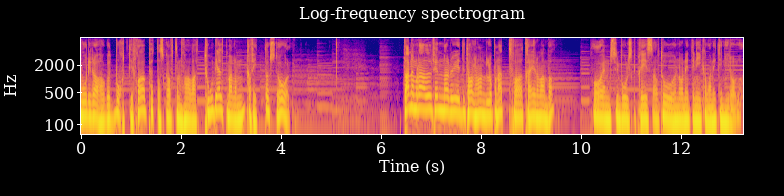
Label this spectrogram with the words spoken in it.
hvor de da har gått bort ifra putterskaft som har vært todelt mellom grafitt og stål. Denne modellen finner du i detaljhandel og på nett fra 3. november, på en symbolsk pris av 299,99 dollar.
